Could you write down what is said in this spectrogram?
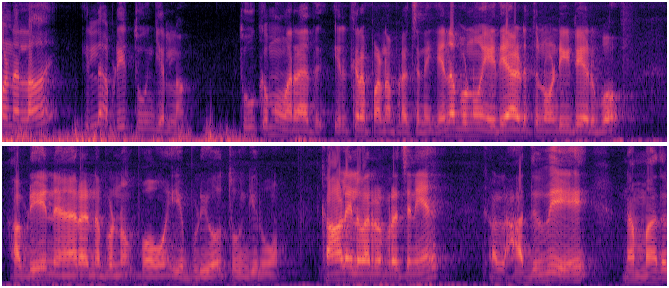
பண்ணலாம் இல்லை அப்படியே தூங்கிடலாம். தூக்கமும் வராது. இருக்கிற பண பிரச்சனைக்கு. என்ன பண்ணுவோம்? எதையா எடுத்து நோண்டிக்கிட்டே இருப்போம். அப்படியே நேரம் என்ன பண்ணோம் போவோம். எப்படியோ தூங்கிடுவோம். காலையில் வர்ற பிரச்சனையை காலை அதுவே நம்ம அதை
